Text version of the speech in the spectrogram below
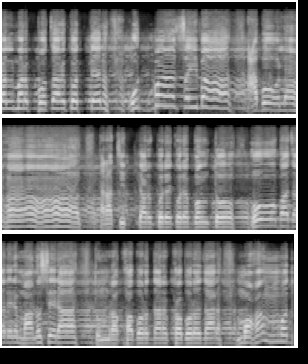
কালমার প্রচার করতেন। উঠবা সাইবা আবু তারা চিৎকার চিৎকার করে করে বলতো, ও বাজারের মানুষেরা, তোমরা খবরদার খবরদার, মোহাম্মদ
